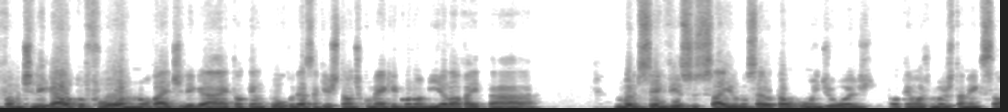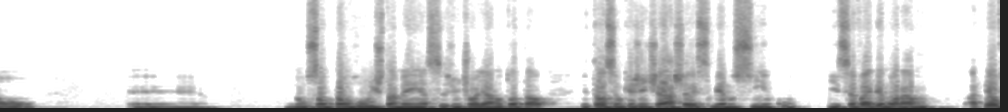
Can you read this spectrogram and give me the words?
vamos desligar forno, não vai desligar, então tem um pouco dessa questão de como é que a economia ela vai estar. Tá... O número de serviços saiu, não saiu tão ruim de hoje, então, tem uns números também que são. É, não são tão ruins também, se a gente olhar no total. Então, assim, o que a gente acha é esse menos 5, e você vai demorar. Até o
